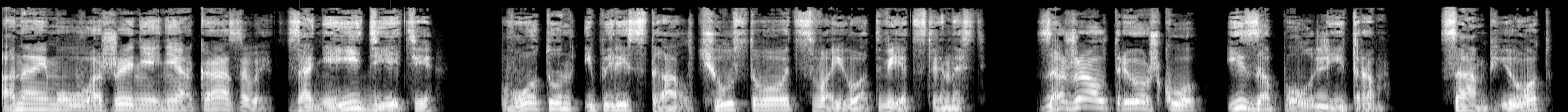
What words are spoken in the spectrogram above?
Она ему уважения не оказывает, за ней и дети. Вот он и перестал чувствовать свою ответственность. Зажал трешку и за пол-литром. Сам пьет,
